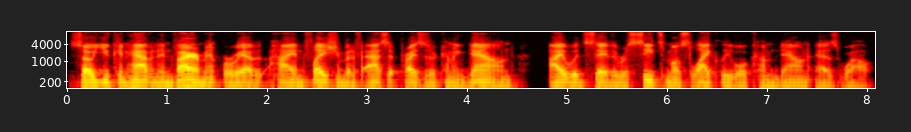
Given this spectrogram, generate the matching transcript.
So you can have an environment where we have high inflation, but if asset prices are coming down, I would say the receipts most likely will come down as well.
